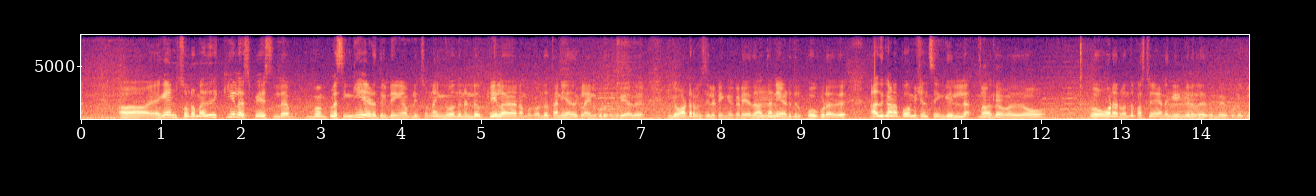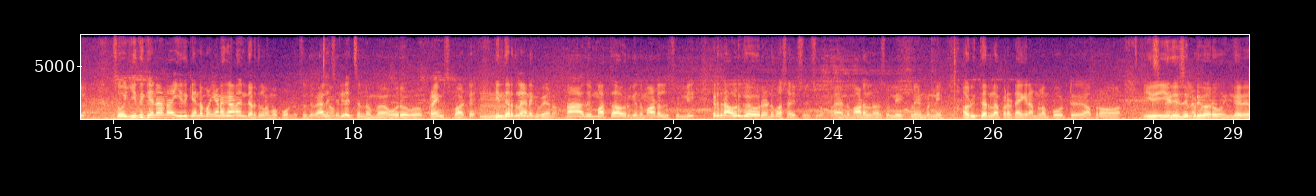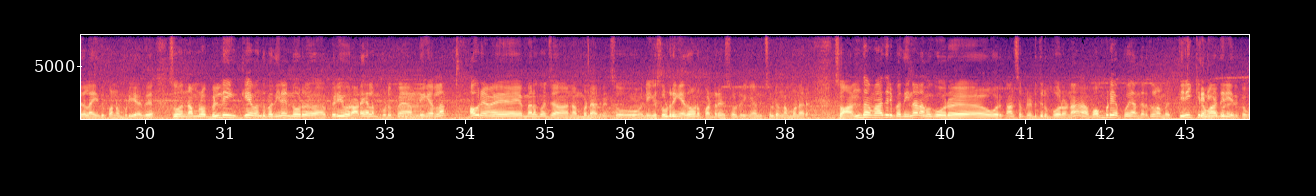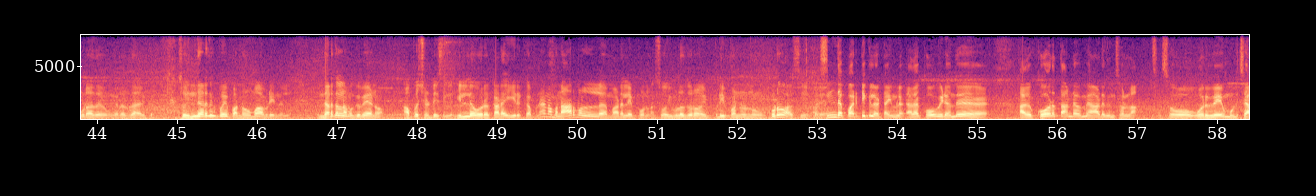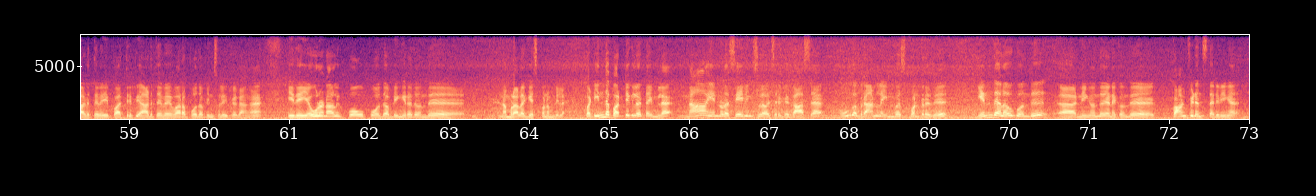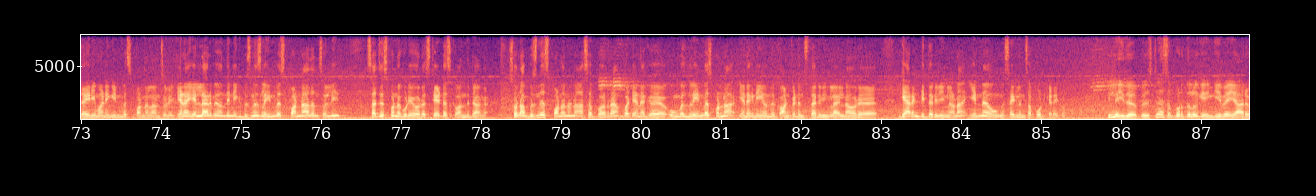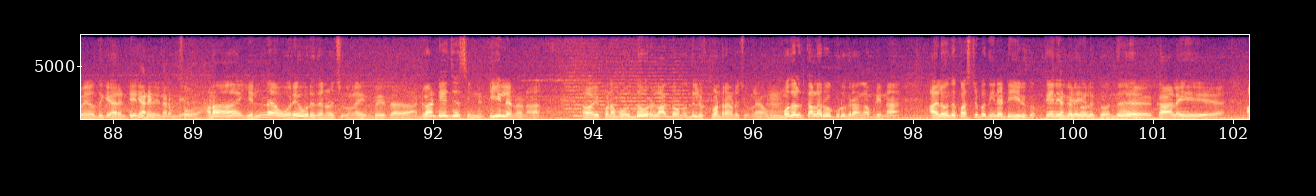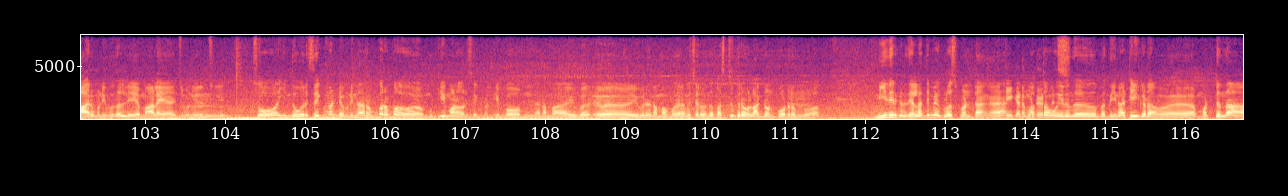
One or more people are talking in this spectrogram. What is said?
அகைன் சொல்கிற மாதிரி கீழே ஸ்பேஸில் ப்ளஸ் இங்கேயே எடுத்துக்கிட்டீங்க அப்படின்னு சொன்னால் இங்கே வந்து ரெண்டு கீழே நமக்கு வந்து தனியாக அதுக்கு லைன் கொடுக்க முடியாது. இங்கே வாட்டர் ஃபெசிலிட்டி இங்கே கிடையாது. அது தனியாக எடுத்துகிட்டு போகக்கூடாது. அதுக்கான பெர்மிஷன்ஸ் இங்கே இல்லை. ஓனர் வந்து ஃபஸ்ட்டு எனக்கு இங்கேருந்து எதுவுமே கொடுக்கல. ஸோ இதுக்கு என்னன்னா இதுக்கு என்ன பண்ண எனக்கு ஆனால் இந்த இடத்துல நம்ம போடணும். ஸோ இந்த வேலை செல்லு இட்ஸ் நம்ம ஒரு ப்ரைம் ஸ்பாட்டு இந்த இடத்துல எனக்கு வேணும். நான் அது மற்ற அவருக்கு இந்த மாடல் சொல்லி கிட்டத்தட்ட அவருக்கு ஒரு ரெண்டு மாதம் ஆயிடுச்சுன்னு வச்சுக்கோங்களேன். இந்த மாடல் நான் சொல்லி எக்ஸ்பிளைன் பண்ணி அவருக்கு தெரில அப்புறம் டயக்ராம்லாம் போட்டு அப்புறம் இது இது இது இப்படி வரும். இங்கே இதெல்லாம் இது பண்ண முடியாது. ஸோ நம்மளோட பில்டிங்க்கே வந்து பார்த்தீங்கன்னா இன்னொரு பெரிய ஒரு அடையாளம் கொடுப்பேன் அப்படிங்கிறலாம் அவர் என் மேலே கொஞ்சம் நம்பினார். ஸோ நீங்கள் சொல்கிறீங்க ஏதோ ஒன்று பண்ணுறேன்னு சொல்கிறீங்க அப்படின்னு சொல்லிட்டு நம்பினார். ஸோ அந்த மாதிரி பார்த்தீங்கன்னா நமக்கு ஒரு ஒரு கான்செப்ட் எடுத்துகிட்டு போகிறோன்னா வம்படியாக போய் அந்த இடத்துல நம்ம திணிக்கிற மாதிரி இருக்கக்கூடாதுங்கிறது தான் இருக்குது ஸோ இந்த இடத்துக்கு போய் பண்ணுவோமா அப்படின்னு இல்லை. இந்த இடத்துல நமக்கு வேணும். ஆப்பர்ச்சுனிட்டிஸ் இல்லை. இல்லை ஒரு கடை இருக்குது அப்படின்னா நம்ம நார்மல் மாடலே போடலாம். ஸோ இவ்வளோ தூரம் இப்படி பண்ணணும் கூட அவசியம் கிடையாது. இந்த பர்டிகுலர் டைமில் அதாவது கோவிட் வந்து அது கோர தாண்டவமே ஆடுதுன்னு சொல்லலாம். ஸோ ஒரு வே முடிச்சு அடுத்த வே இப்போ திருப்பி அடுத்த வே வரப்போகுது அப்படின்னு சொல்லிட்டு இருக்காங்க. இது எவ்வளோ நாளுக்கு போக போகுது அப்படிங்கிறது வந்து நம்மளால் கெஸ் பண்ண முடியல. பட் இந்த பர்டிகுலர் டைமில் நான் என்னோட சேவிங்ஸில் வச்சுருக்க காசை உங்கள் பிராண்டில் இன்வெஸ்ட் பண்ணுறது எந்த அளவுக்கு வந்து நீங்கள் வந்து எனக்கு வந்து கான்ஃபிடன்ஸ் தருவீங்க? தைரியமாக நீங்கள் இன்வெஸ்ட் பண்ணலாம்னு சொல்லி. ஏன்னா எல்லாருமே வந்து இன்றைக்கி பிஸ்னஸில் இன்வெஸ்ட் பண்ணாதன்னு சொல்லி சஜஸ்ட் பண்ணக்கூடிய ஒரு ஸ்டேட்டஸ்க்கு வந்துட்டாங்க. ஸோ நான் பிஸ்னஸ் பண்ணணும்னு ஆசைப்பட்றேன். பட் எனக்கு உங்களில் இன்வெஸ்ட் பண்ணால் எனக்கு நீங்கள் வந்து கான்ஃபிடன்ஸ் தருவீங்களா? இல்லை ஒரு கேரண்டி தருவீங்களான்னா என்ன உங்கள் சைட்லேருந்து சப்போர்ட் கிடைக்கும்? இல்லை இது பிஸ்னஸை பொறுத்தளவுக்கு எங்கேயுமே யாருமே வந்து கேரண்டி Guarantee தர ஸோ ஆனால் என்ன ஒரே ஒரு இதுன்னு வச்சுக்கோங்களேன். இப்போ இந்த அட்வான்டேஜஸ் இன் டீல் என்னன்னா இப்போ நம்ம வந்து ஒரு லாக்டவுன் வந்து லிஃப்ட் பண்ணுறாங்கன்னு வச்சுக்கோங்களேன். முதல் தளர்வு கொடுக்குறாங்க அப்படின்னா அதில் வந்து ஃபஸ்ட்டு பார்த்தீங்கன்னா டீ இருக்கும். தேநீர் கடைகளுக்கு வந்து காலை ஆறு மணி முதல் மாலை அஞ்சு மணி வரைக்கும் சொல்லி. ஸோ இந்த ஒரு செக்மெண்ட் எப்படின்னா ரொம்ப ரொம்ப முக்கியமான ஒரு செக்மெண்ட் இப்போ இந்த நம்ம இவர் இவர் நம்ம முதலமைச்சர் வந்து ஃபஸ்ட்டு தடவை லாக்டவுன் போடுறப்போ மீதி இருக்கிறது எல்லாத்தையுமே க்ளோஸ் பண்ணிட்டாங்க. டீ கடை மொத்தம் இருந்தது பார்த்தீங்கன்னா டீ கடை மட்டும்தான்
